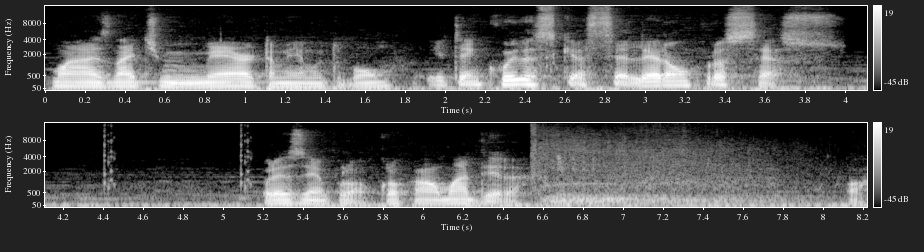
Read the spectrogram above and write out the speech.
Mas Nightmare também é muito bom. E tem coisas que aceleram o processo. Por exemplo, ó, colocar uma madeira. Ó.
